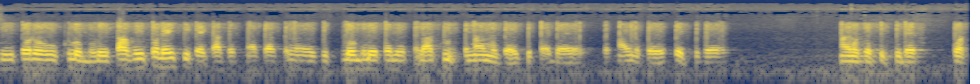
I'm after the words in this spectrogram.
viitorul clubului sau viitorul echipei, ca să spun așa, să nu zic clubului, pentru că la club sunt mai multe echipe de, de mai multe secții de mai multe secții de sport.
